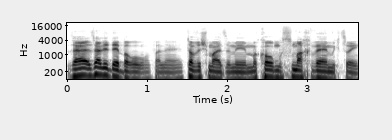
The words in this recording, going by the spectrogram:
זה, זה על ידי ברור, אבל uh, טוב לשמוע את זה ממקור מוסמך ומקצועי.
